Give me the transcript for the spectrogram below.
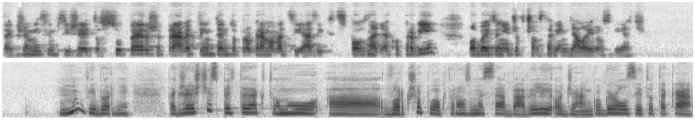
Takže myslím si, že je to super, že práve tým tento programovací jazyk spoznať ako prvý, lebo je to niečo, v čom sa viem ďalej rozvíjať. Mm, výborne. Takže ešte späť teda k tomu uh, workshopu, o ktorom sme sa bavili, o Django Girls. Je to taká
